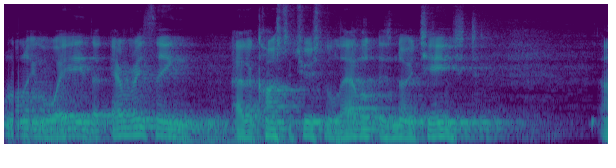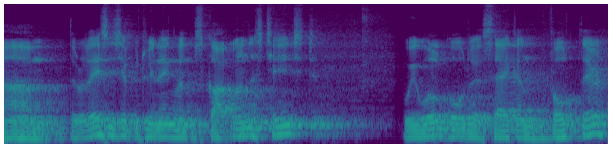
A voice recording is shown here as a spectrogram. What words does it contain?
running away that everything at a constitutional level is now changed. Um, the relationship between England and Scotland has changed. We will go to a second vote there,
